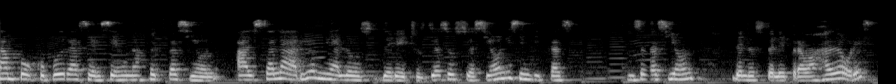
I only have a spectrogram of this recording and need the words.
tampoco podrá hacerse una afectación al salario ni a los derechos de asociación y sindicalización de los teletrabajadores.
